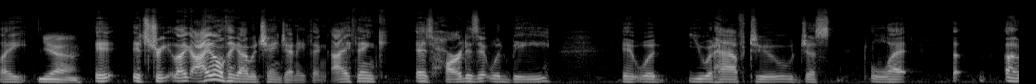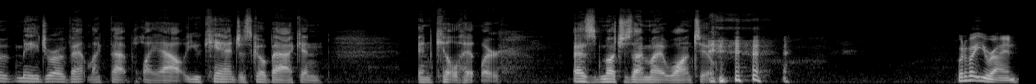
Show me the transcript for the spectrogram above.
Like Yeah. it it's true. Like I don't think I would change anything. I think as hard as it would be, it would you would have to just let a, a major event like that play out. You can't just go back and and kill Hitler as much as I might want to. What about you, Ryan?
